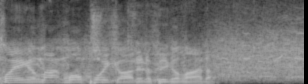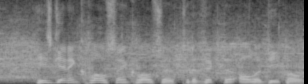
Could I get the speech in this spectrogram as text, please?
playing a lot more point guard in a bigger lineup. He's getting closer and closer to the Victor Oladipo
